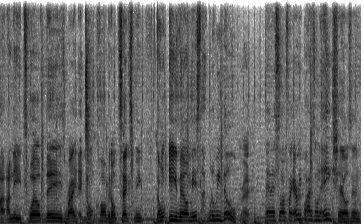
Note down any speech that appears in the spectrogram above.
I, I need 12 days, right? Hey, don't call me. Don't text me. Don't email me. It's like, what do we do? Right. And so it's like everybody's on eggshells, and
